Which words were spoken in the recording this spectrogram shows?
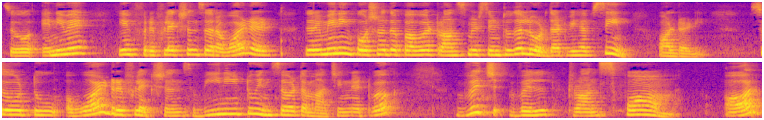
So anyway, if reflections are avoided, the remaining portion of the power transmits into the load that we have seen already. So to avoid reflections, we need to insert a matching network which will transform or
